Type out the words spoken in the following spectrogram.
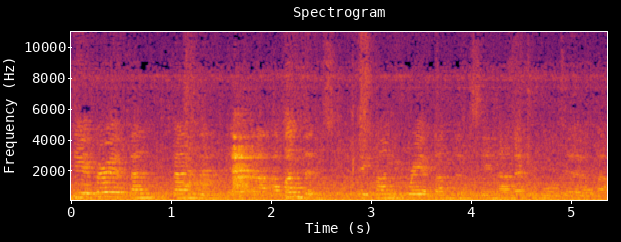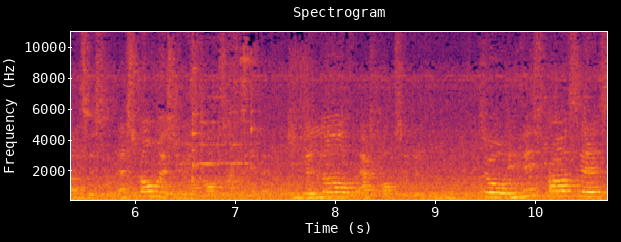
they're very abun- abundant, uh. They found in great abundance in uh, natural water uh, system, as long as you have oxygen. They love oxygen. So in this process,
